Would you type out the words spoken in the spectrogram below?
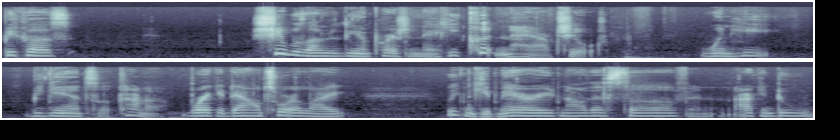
because she was under the impression that he couldn't have children when he began to kind of break it down to her like we can get married and all that stuff and I can do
